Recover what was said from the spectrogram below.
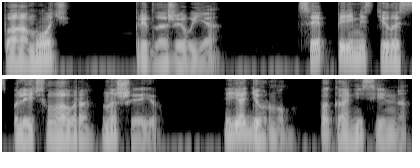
«Помочь?» – предложил я. Цепь переместилась с плеч Лавра на шею. Я дернул, пока не сильно.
